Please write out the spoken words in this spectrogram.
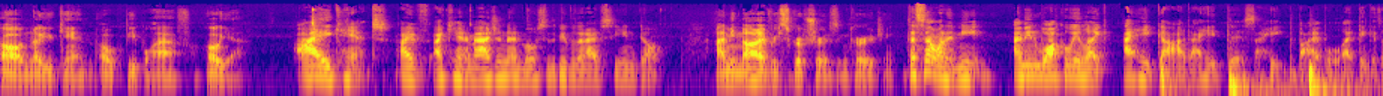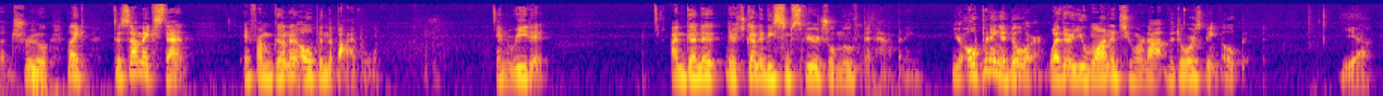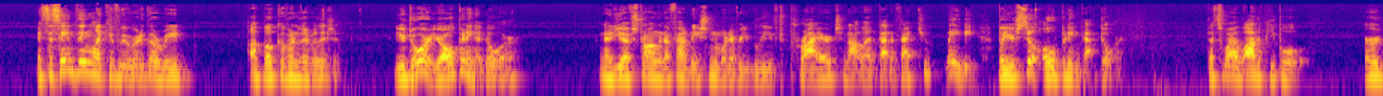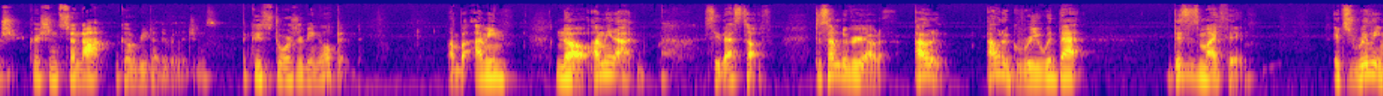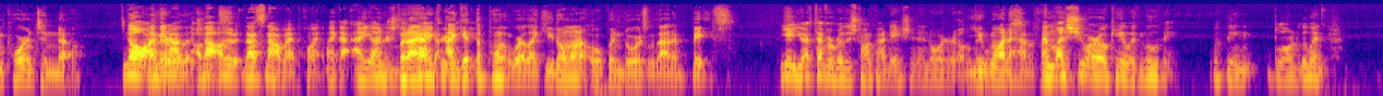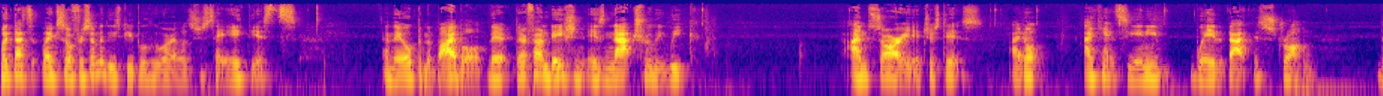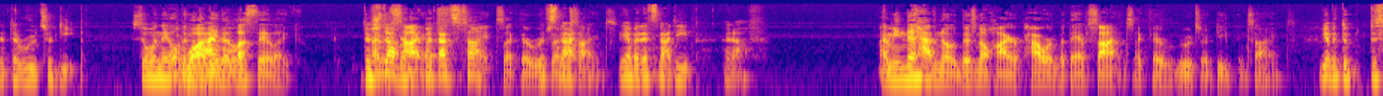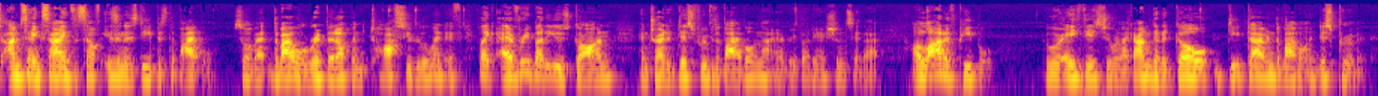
Oh no, you can. Oh, people have. Oh yeah. I can't. I've I can't imagine, and most of the people that I've seen don't. I mean, not every scripture is encouraging. That's not what I mean. I mean, walk away like I hate God, I hate this, I hate the Bible, I think it's untrue. Like to some extent, if I'm gonna open the Bible and read it, I'm gonna there's gonna be some spiritual movement happening. You're opening a door, whether you wanted to or not. The door's being opened. Yeah. It's the same thing like if we were to go read a book of another religion. Your door, you're opening a door. Now, do you have strong enough foundation in whatever you believed prior to not let that affect you? Maybe, but you're still opening that door. That's why a lot of people urge Christians to not go read other religions because doors are being opened. Um, but I mean, no. I mean, I see that's tough. To some degree, I would, I would, I would agree with that. This is my thing. It's really important to know. No, I mean I- about other. That's not my point. Like I, I understand. But I, I, I, get you. the point where like you don't want to open doors without a base. Yeah, you have to have a really strong foundation in order to open. You wanna have a unless you are okay with moving, with being blown to the wind. But that's like so for some of these people who are let's just say atheists, and they open the Bible, their their foundation is naturally weak. I'm sorry, it just is. I don't. I can't see any way that that is strong, that the roots are deep. So when they open well, the I mean, unless they like they're I mean, stubborn. science. But that's science. Like their roots are not- science. yeah, but it's not deep enough. I mean, they have no. There's no higher power, but they have science. Like their roots are deep in science. Yeah, but the, this, I'm saying science itself isn't as deep as the Bible. So that the Bible will rip it up and toss you to the wind. If like everybody who's gone and tried to disprove the Bible, not everybody, I shouldn't say that. A lot of people who were atheists who were like, I'm gonna go deep dive into the Bible and disprove it,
